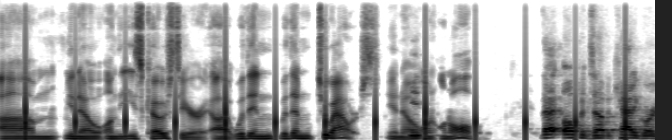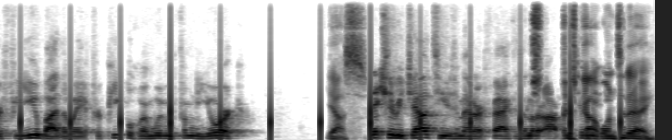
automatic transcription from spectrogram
Um, you know, on the East Coast here, uh, within within two hours, you know, on, on all of them. That opens up a category for you, by the way, for people who are moving from New York Yes. They should reach out to you, as a matter of fact. As another just, opportunity. Just got one today.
